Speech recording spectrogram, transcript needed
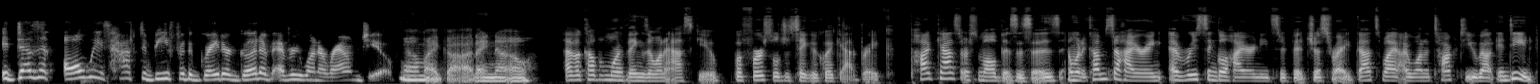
it doesn't always have to be for the greater good of everyone around you. Oh my God, I know. I have a couple more things I want to ask you, but first we'll just take a quick ad break. Podcasts are small businesses, and when it comes to hiring, every single hire needs to fit just right. That's why I want to talk to you about Indeed.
